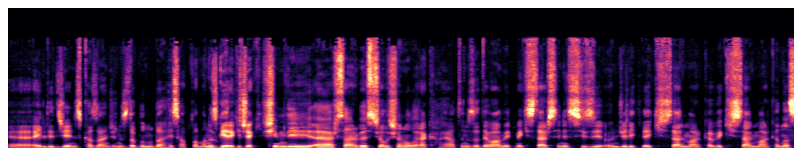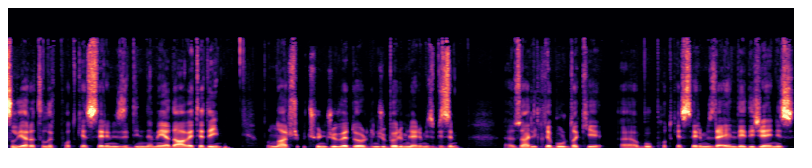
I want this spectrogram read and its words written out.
elde edeceğiniz kazancınızda bunu da hesaplamanız gerekecek. Şimdi eğer serbest çalışan olarak hayatınıza devam et etmek isterseniz sizi öncelikle kişisel marka ve kişisel marka nasıl yaratılır podcastlerimizi dinlemeye davet edeyim. Bunlar 3. ve 4. bölümlerimiz bizim. Özellikle buradaki e, bu podcastlerimizde elde edeceğiniz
